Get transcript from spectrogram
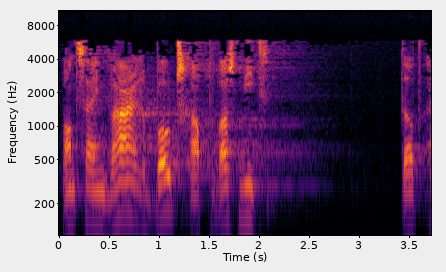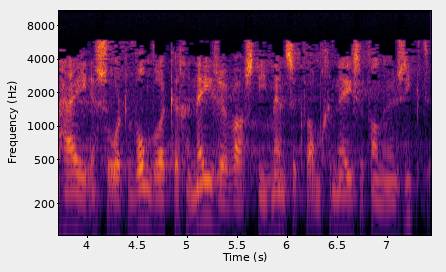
Want zijn ware boodschap was niet dat hij een soort wonderlijke genezer was die mensen kwam genezen van hun ziekte.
